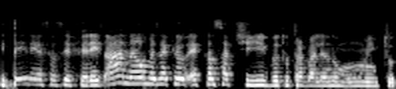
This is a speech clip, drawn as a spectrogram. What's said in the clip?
e terem essas referências. Ah, não, mas é que é cansativo, eu tô trabalhando muito.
